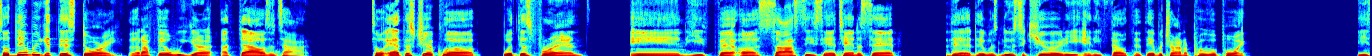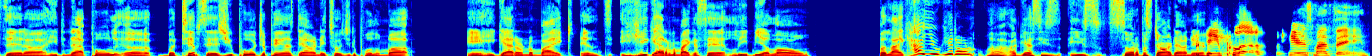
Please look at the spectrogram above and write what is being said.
So then we get this story that I feel we got a thousand times. So at the strip club with his friends, and he felt uh, Saucy Santana said that there was new security, and he felt that they were trying to prove a point. He said uh, he did not pull it, uh, but Tip says you pulled your pants down. And they told you to pull them up, and he got on the mic and he got on the mic and said, "Leave me alone." But like, how you get on? Well, I guess he's he's sort of a star down there. He plugged. But here's my thing.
